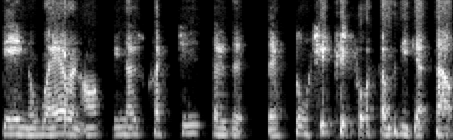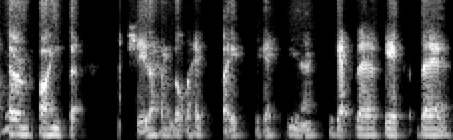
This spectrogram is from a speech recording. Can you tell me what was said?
being aware and asking those questions so that they're sorted before somebody gets out there and finds that actually they haven't got the headspace to get you know to get their vehicle, their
